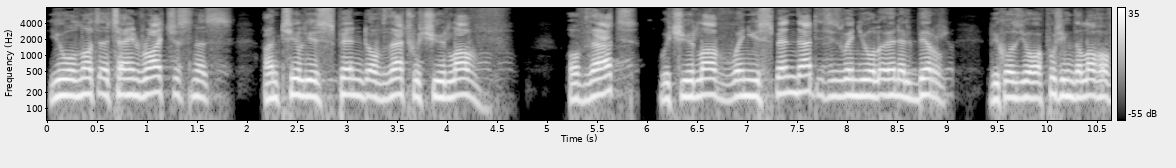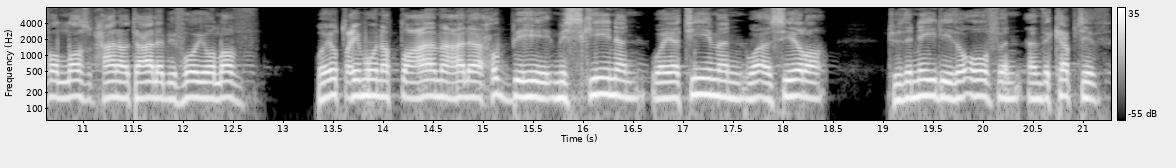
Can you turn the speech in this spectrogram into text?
You will not attain righteousness until you spend of that which you love of that which you love when you spend that this is when you will earn البر because you are putting the love of Allah subhanahu wa ta'ala before your love ويطعمون الطعام على حبه مسكينا ويتيما وأسيرا to the needy, the orphan and the captive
